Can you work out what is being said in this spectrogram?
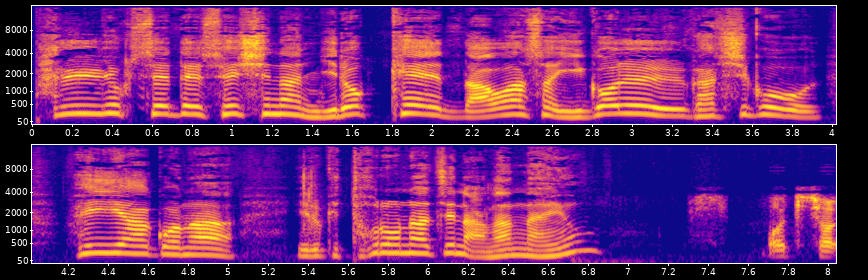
86세대 쇄신안 이렇게 나와서 이걸 가지고 회의하거나 이렇게 토론하진 않았나요? 뭐, 저,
